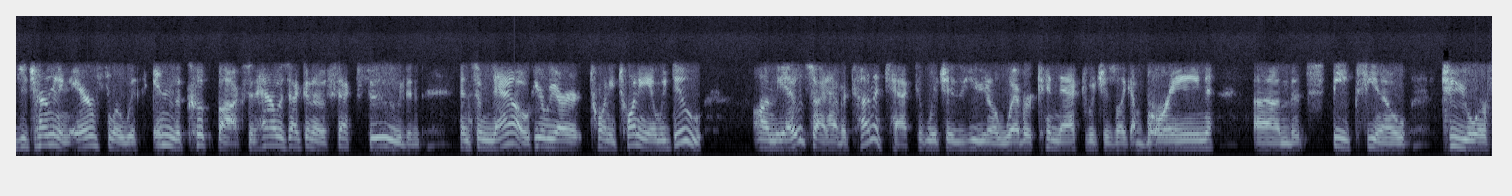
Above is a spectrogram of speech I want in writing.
determining airflow within the cook box and how is that going to affect food and and so now here we are 2020 and we do on the outside have a ton of tech, which is you know Weber Connect, which is like a brain um, that speaks you know to your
